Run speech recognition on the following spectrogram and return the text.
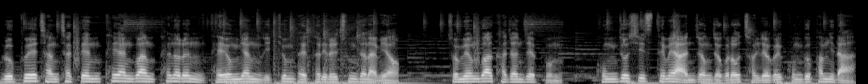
루프에 장착된 태양광 패널은 대용량 리튬 배터리를 충전하며 조명과 가전제품, 공조 시스템에 안정적으로 전력을 공급합니다.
